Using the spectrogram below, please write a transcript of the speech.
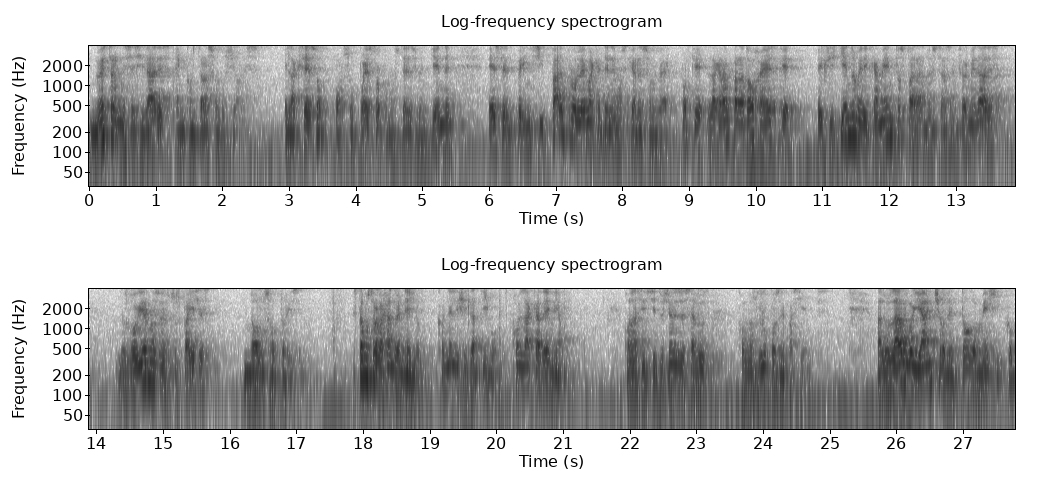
nuestras necesidades a encontrar soluciones. El acceso, por supuesto, como ustedes lo entienden, es el principal problema que tenemos que resolver, porque la gran paradoja es que existiendo medicamentos para nuestras enfermedades, los gobiernos de nuestros países no los autoricen. Estamos trabajando en ello, con el legislativo, con la academia, con las instituciones de salud, con los grupos de pacientes. A lo largo y ancho de todo México,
